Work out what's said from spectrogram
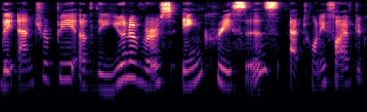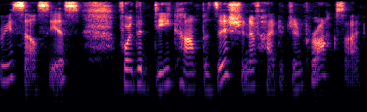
The entropy of the universe increases at 25 degrees Celsius for the decomposition of hydrogen peroxide.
